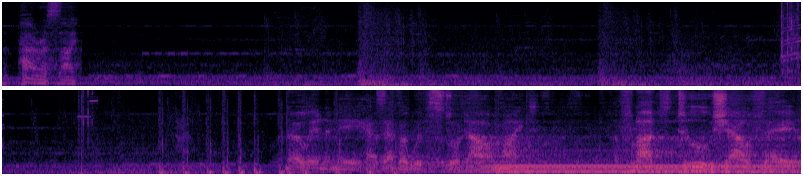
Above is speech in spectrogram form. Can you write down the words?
The parasite No enemy has ever withstood our might. The flood too shall fail.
